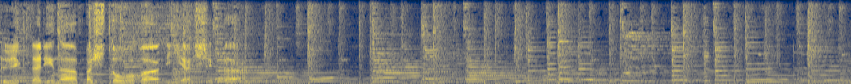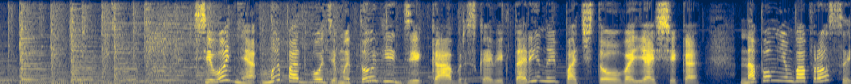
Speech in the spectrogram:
Викторина почтового ящика. Сегодня мы подводим итоги декабрьской викторины почтового ящика. Напомним вопросы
